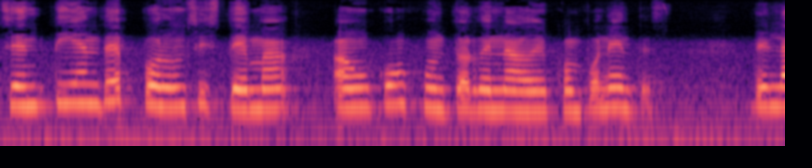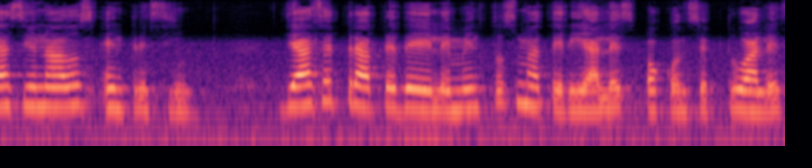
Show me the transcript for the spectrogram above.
Se entiende por un sistema a un conjunto ordenado de componentes relacionados entre sí, ya se trate de elementos materiales o conceptuales,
